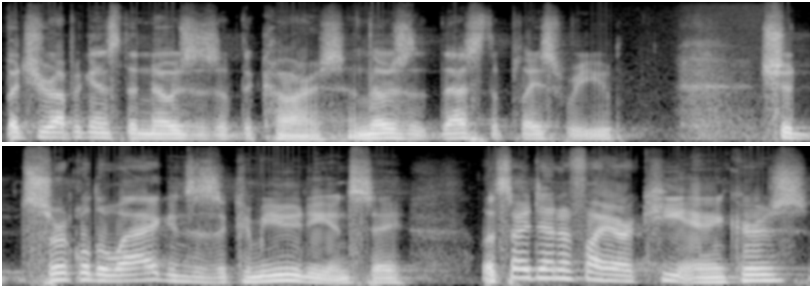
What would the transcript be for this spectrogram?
but you're up against the noses of the cars. And those, that's the place where you should circle the wagons as a community and say, let's identify our key anchors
